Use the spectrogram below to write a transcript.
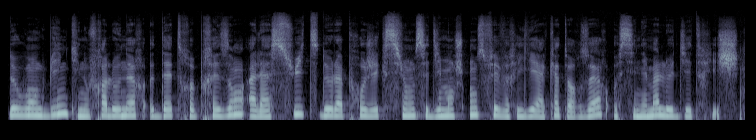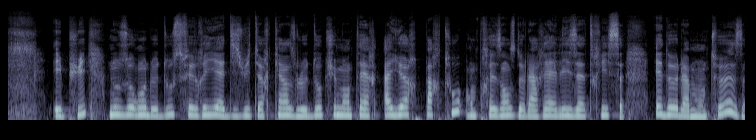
de Wang Bing qui nous fera l'honneur d'être présent à la suite de la projection, c'est dimanche 11 février à 14h au cinéma Le Dietrich. Et puis, nous aurons le 12 février à 18h15 le documentaire Ailleurs partout en présence de la réalisatrice et de la monteuse.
